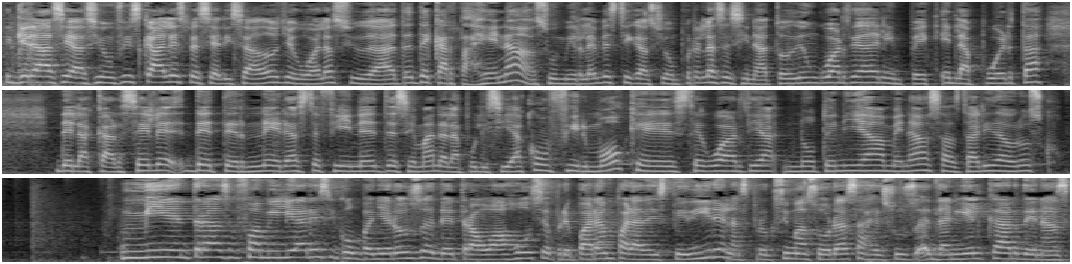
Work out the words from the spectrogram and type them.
Gracias. Y un fiscal especializado llegó a la ciudad de Cartagena a asumir la investigación por el asesinato de un guardia del IMPEC en la puerta de la cárcel de Ternera este fin de semana. La policía confirmó que este guardia no tenía amenazas. Dalida Orozco. Mientras familiares y compañeros de trabajo se preparan para despedir en las próximas horas a Jesús Daniel Cárdenas,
